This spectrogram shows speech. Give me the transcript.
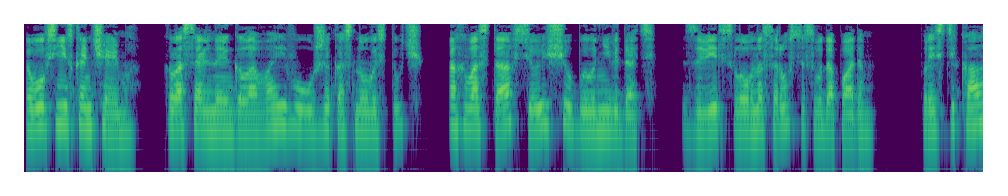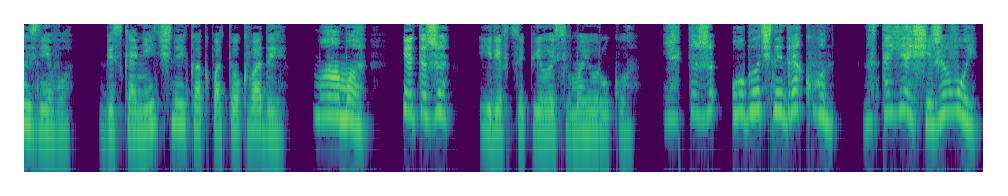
вовсе нескончаемо. Колоссальная голова его уже коснулась туч, а хвоста все еще было не видать. Зверь словно сросся с водопадом. Проистекал из него, бесконечный, как поток воды. «Мама, это же...» Ири вцепилась в мою руку. «Это же облачный дракон! Настоящий, живой!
